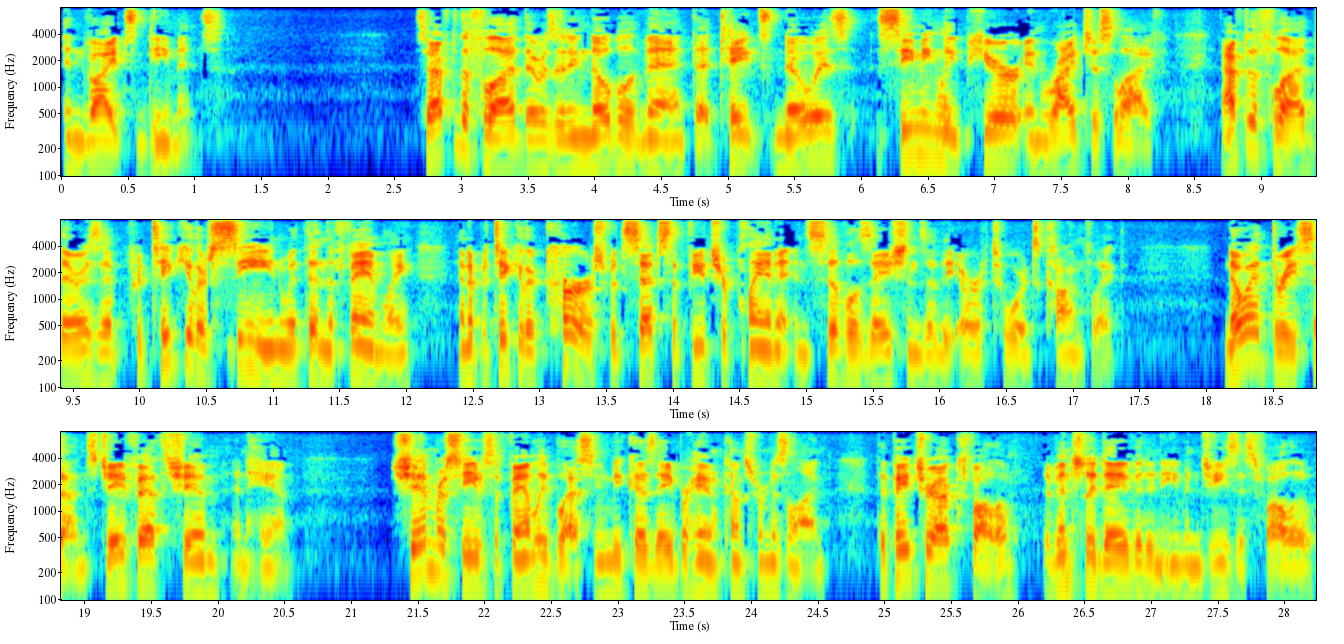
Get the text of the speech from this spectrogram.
invites demons. So after the flood, there was an ignoble event that taints Noah's seemingly pure and righteous life. After the flood, there is a particular scene within the family and a particular curse which sets the future planet and civilizations of the earth towards conflict. Noah had three sons Japheth, Shem, and Ham. Shem receives the family blessing because Abraham comes from his line. The patriarchs follow. Eventually, David and even Jesus follow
